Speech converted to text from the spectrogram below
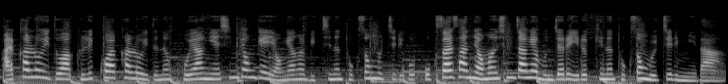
알칼로이드와 글리코알칼로이드는 고양이의 신경계에 영향을 미치는 독성 물질이고 옥살산염은 신장에 문제를 일으키는 독성 물질입니다.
